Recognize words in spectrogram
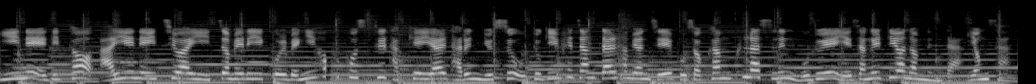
이인의 에디터 INHY2.LE 골뱅이 허프포스트 닷KR 다른 뉴스 오뚜기 회장 딸 하면지의 보석함 클라스는 모두의 예상을 뛰어넘는다. 영상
